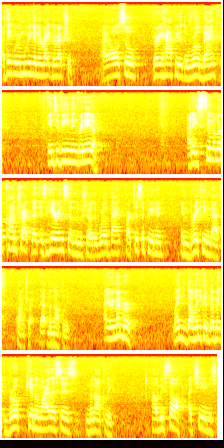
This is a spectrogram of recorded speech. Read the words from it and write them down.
I think we were moving in the right direction. I also very happy that the World Bank intervened in Grenada. And a similar contract that is here in St. Lucia, the World Bank participated in breaking that contract, that monopoly. And remember, when the Dominica government broke Cable and Wireless's monopoly, how we saw a change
